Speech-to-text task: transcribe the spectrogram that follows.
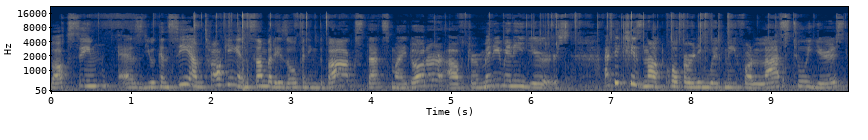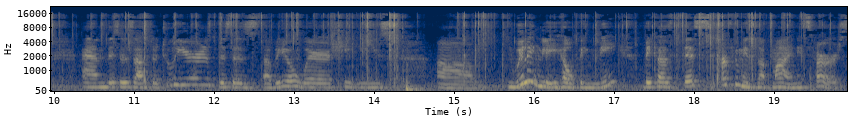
unboxing. As you can see, I'm talking and somebody's opening the box. That's my daughter after many, many years. I think she's not cooperating with me for last two years. And this is after two years. This is a video where she is um, willingly helping me because this perfume is not mine, it's hers.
